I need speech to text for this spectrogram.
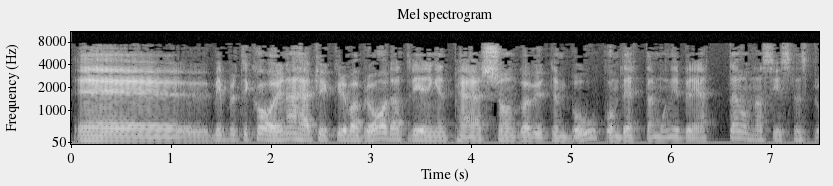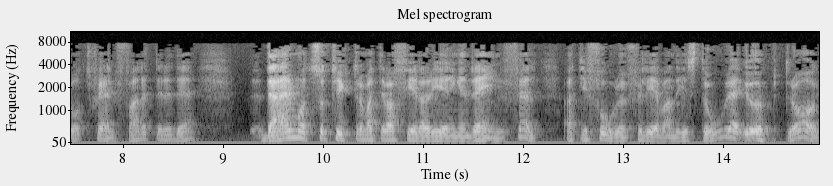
Eh, bibliotekarierna här tycker det var bra att regeringen Persson gav ut en bok om detta må ni berätta om nazismens brott. Självfallet är det det. Däremot så tyckte de att det var fel av regeringen Reinfeldt att ge Forum för levande historia i uppdrag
